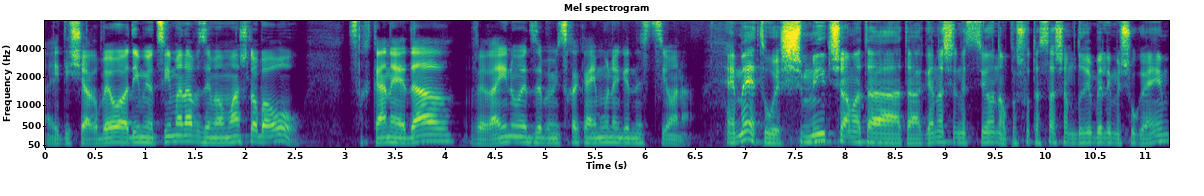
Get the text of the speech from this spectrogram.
ראיתי שהרבה אוהדים יוצאים עליו, זה ממש לא ברור. שחקן נהדר, וראינו את זה במשחק האימון נגד נס ציונה. אמת, הוא השמיד שם את ההגנה של נס ציונה, הוא פשוט עשה שם דריבלים משוגעים,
